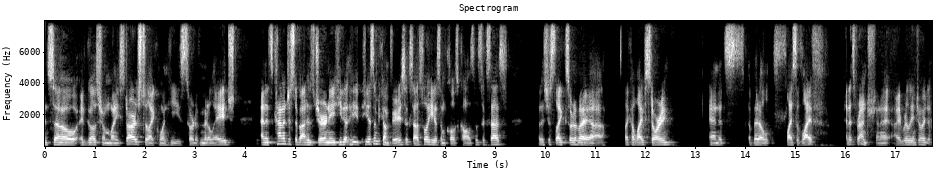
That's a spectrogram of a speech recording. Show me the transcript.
and so it goes from when he starts to like when he's sort of middle aged and it's kind of just about his journey. He, he he doesn't become very successful. He has some close calls with success but it's just like sort of a uh, like a life story and it's a bit of slice of life and it's french and i, I really enjoyed it.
